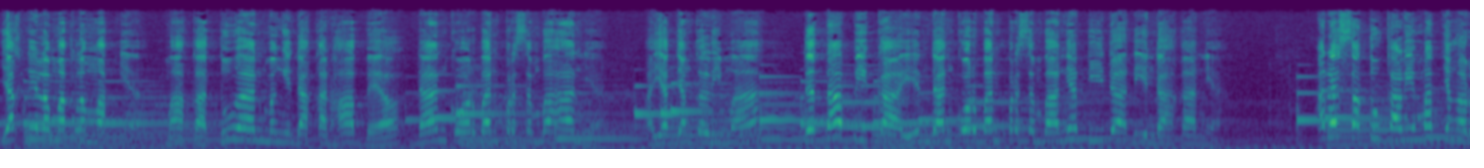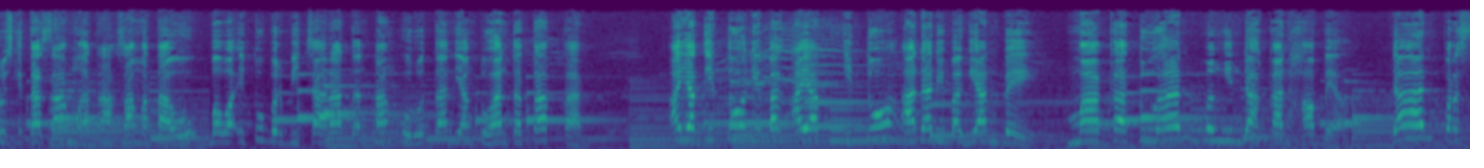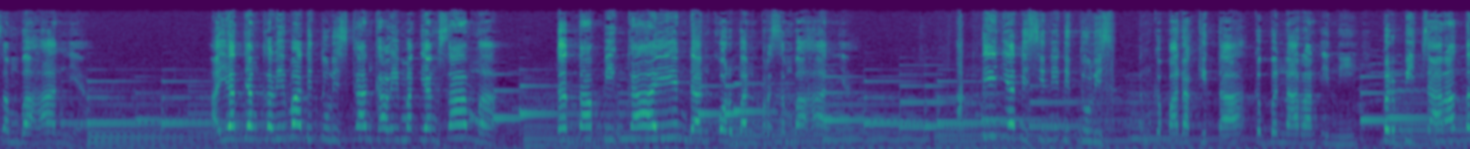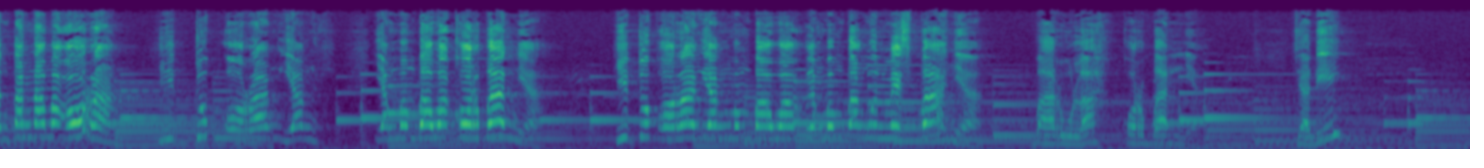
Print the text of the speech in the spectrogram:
yakni lemak-lemaknya. Maka Tuhan mengindahkan Habel dan korban persembahannya. Ayat yang kelima, tetapi Kain dan korban persembahannya tidak diindahkannya. Ada satu kalimat yang harus kita sama sama tahu bahwa itu berbicara tentang urutan yang Tuhan tetapkan. Ayat itu di ayat itu ada di bagian B. Maka Tuhan mengindahkan Habel dan persembahannya. Ayat yang kelima dituliskan kalimat yang sama, tetapi Kain dan korban persembahannya. Artinya di sini dituliskan kepada kita kebenaran ini berbicara tentang nama orang, hidup orang yang yang membawa korbannya hidup orang yang membawa yang membangun mesbahnya barulah korbannya. Jadi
